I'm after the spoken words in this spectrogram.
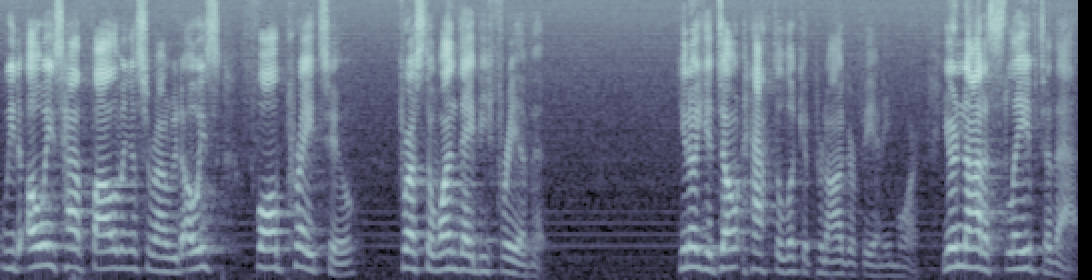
we'd always have following us around, we'd always fall prey to, for us to one day be free of it. You know, you don't have to look at pornography anymore. You're not a slave to that.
